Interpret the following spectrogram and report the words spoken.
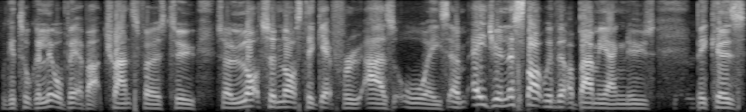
We could talk a little bit about transfers too. So lots and lots to get through as always. Um, Adrian, let's start with the Aubameyang news because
